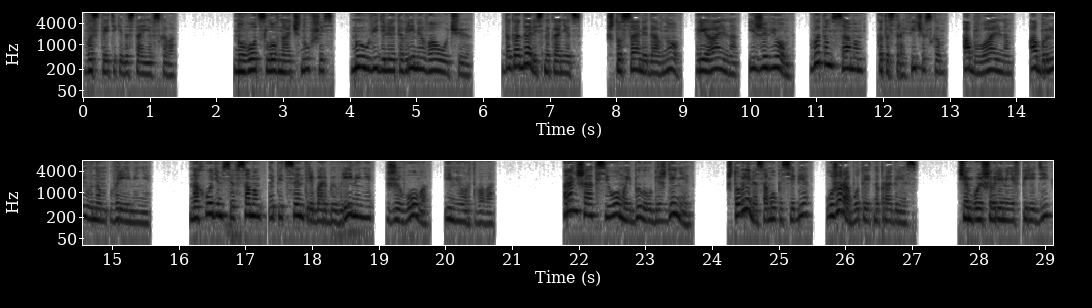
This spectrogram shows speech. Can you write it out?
в эстетике Достоевского. Но вот, словно очнувшись, мы увидели это время воочию, догадались, наконец, что сами давно, реально и живем в этом самом катастрофическом, обвальном, обрывном времени. Находимся в самом эпицентре борьбы времени живого и мертвого. Раньше аксиомой было убеждение, что время само по себе уже работает на прогресс. Чем больше времени впереди,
